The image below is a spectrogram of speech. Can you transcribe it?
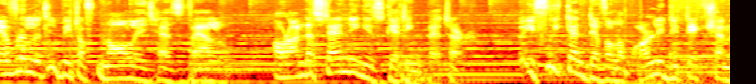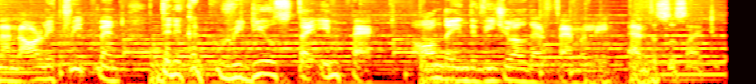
Every little bit of knowledge has value. Our understanding is getting better. If we can develop early detection and early treatment, then you can reduce the impact on the individual, their family, and the society.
